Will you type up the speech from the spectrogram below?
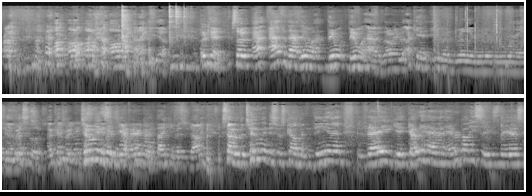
all, all- all- all right, yeah. Okay, so a- after that, then what? Then, what- then what happens? I don't even. I can't even really remember where I was Two at. Let's witnesses. look. Okay, Two witnesses. two witnesses. Yeah, very good. Thank you, Mr. Donnie. So the two witnesses come, and then they get go to heaven. Everybody sees this,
